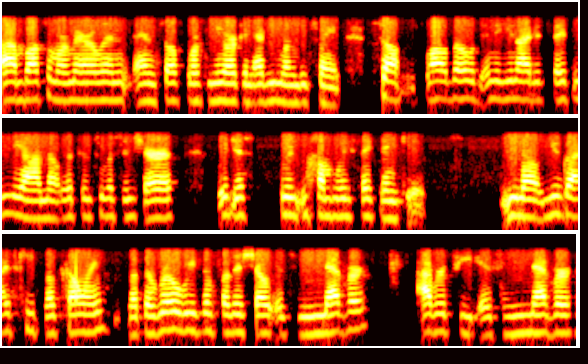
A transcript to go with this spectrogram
um, Baltimore, Maryland, and so forth, New York, and everyone in between. So, all those in the United States and beyond that listen to us and share us, we just we humbly say thank you. You know, you guys keep us going, but the real reason for this show is never, I repeat, it's never,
